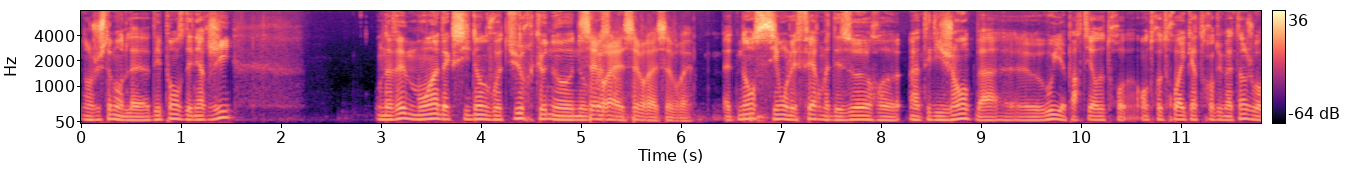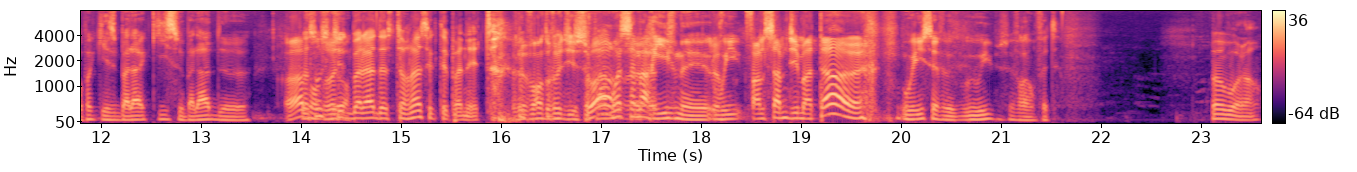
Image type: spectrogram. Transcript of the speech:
non justement de la dépense d'énergie, on avait moins d'accidents de voiture que nos, nos C'est vrai, c'est vrai, c'est vrai. Maintenant, si on les ferme à des heures euh, intelligentes, bah euh, oui, à partir de trois- entre 3 et 4 heures du matin, je vois pas qui se balade, qui se balade. euh. Ah, de toute façon, si tu te balades à cette heure-là, c'est que t'es pas net. le vendredi soir. Enfin, moi, ça euh, m'arrive, mais le- oui, Enfin, le samedi matin. euh, oui, c'est oui, oui, c'est vrai en fait. bah voilà.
